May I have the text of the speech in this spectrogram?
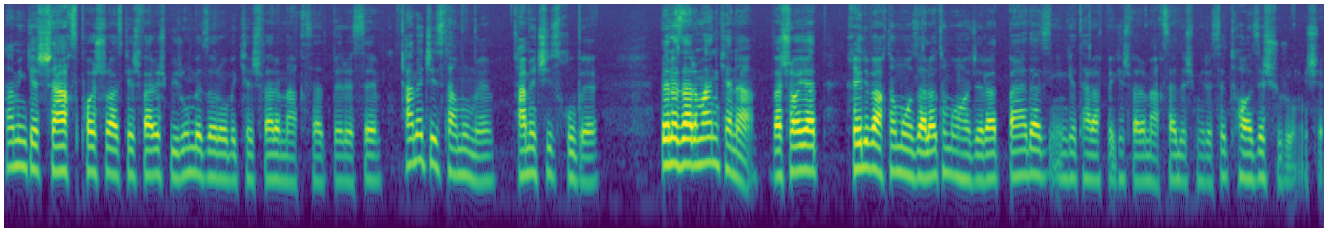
همین که شخص پاش رو از کشورش بیرون بذاره و به کشور مقصد برسه همه چیز تمومه همه چیز خوبه؟ به نظر من که نه و شاید خیلی وقتا معضلات مهاجرت بعد از اینکه طرف به کشور مقصدش می‌رسه تازه شروع میشه.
